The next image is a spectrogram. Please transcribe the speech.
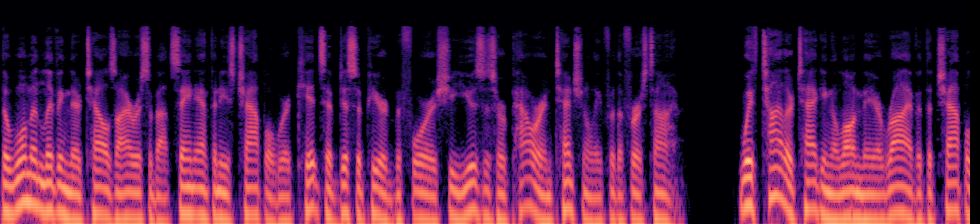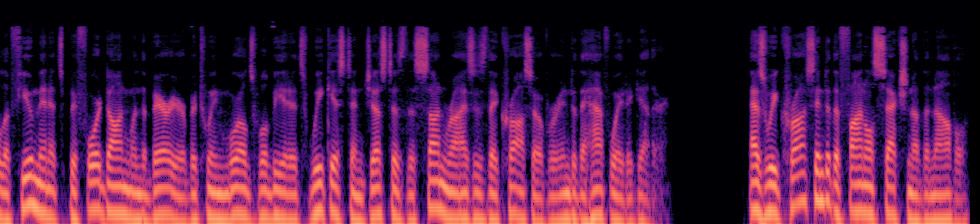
the woman living there tells Iris about St. Anthony's Chapel where kids have disappeared before as she uses her power intentionally for the first time. With Tyler tagging along, they arrive at the chapel a few minutes before dawn when the barrier between worlds will be at its weakest, and just as the sun rises, they cross over into the halfway together. As we cross into the final section of the novel,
